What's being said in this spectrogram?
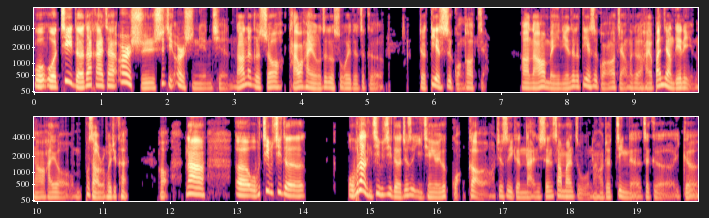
我我记得大概在二十十几二十年前，然后那个时候台湾还有这个所谓的这个的电视广告奖啊，然后每年这个电视广告奖那个还有颁奖典礼，然后还有不少人会去看。好，那呃，我不记不记得。我不知道你记不记得，就是以前有一个广告哦，就是一个男生上班族，然后就进了这个一个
